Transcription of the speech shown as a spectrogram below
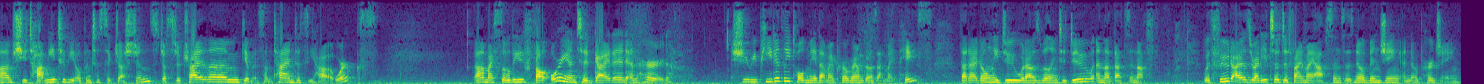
Um, she taught me to be open to suggestions, just to try them, give it some time to see how it works. Um, I slowly felt oriented, guided, and heard. She repeatedly told me that my program goes at my pace, that I'd only do what I was willing to do, and that that's enough. With food, I was ready to define my abstinence as no binging and no purging.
